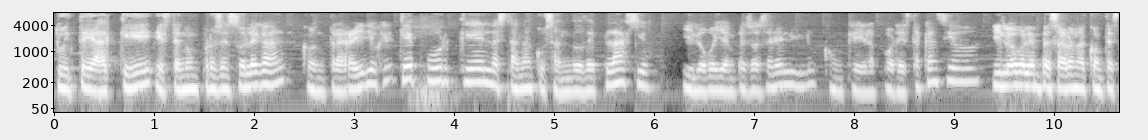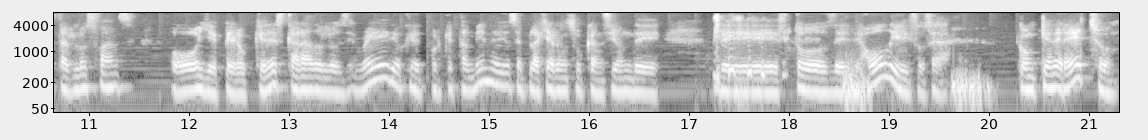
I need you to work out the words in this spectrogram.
tuitea que está en un proceso legal contra Radiohead que porque la están acusando de plagio y luego ya empezó a hacer el hilo con que era por esta canción y luego le empezaron a contestar los fans oye pero qué descarados los de Radiohead porque también ellos se plagiaron su canción de de estos de, de Hollies o sea ¿Con qué derecho?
